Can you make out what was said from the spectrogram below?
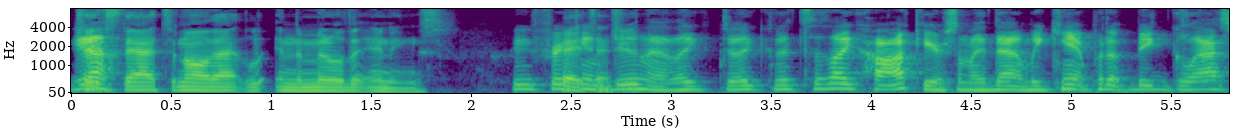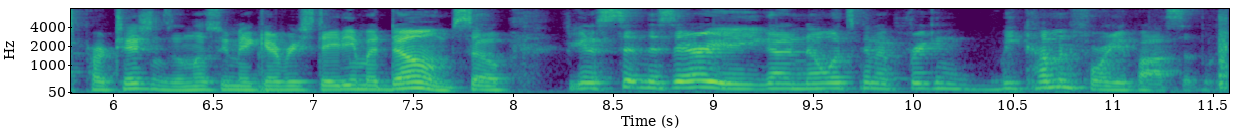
Yeah. Stats and all that in the middle of the innings. We freaking doing that. Like, like it's like hockey or something like that. And we can't put up big glass partitions unless we make every stadium a dome. So if you're gonna sit in this area, you gotta know what's gonna freaking be coming for you. Possibly.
